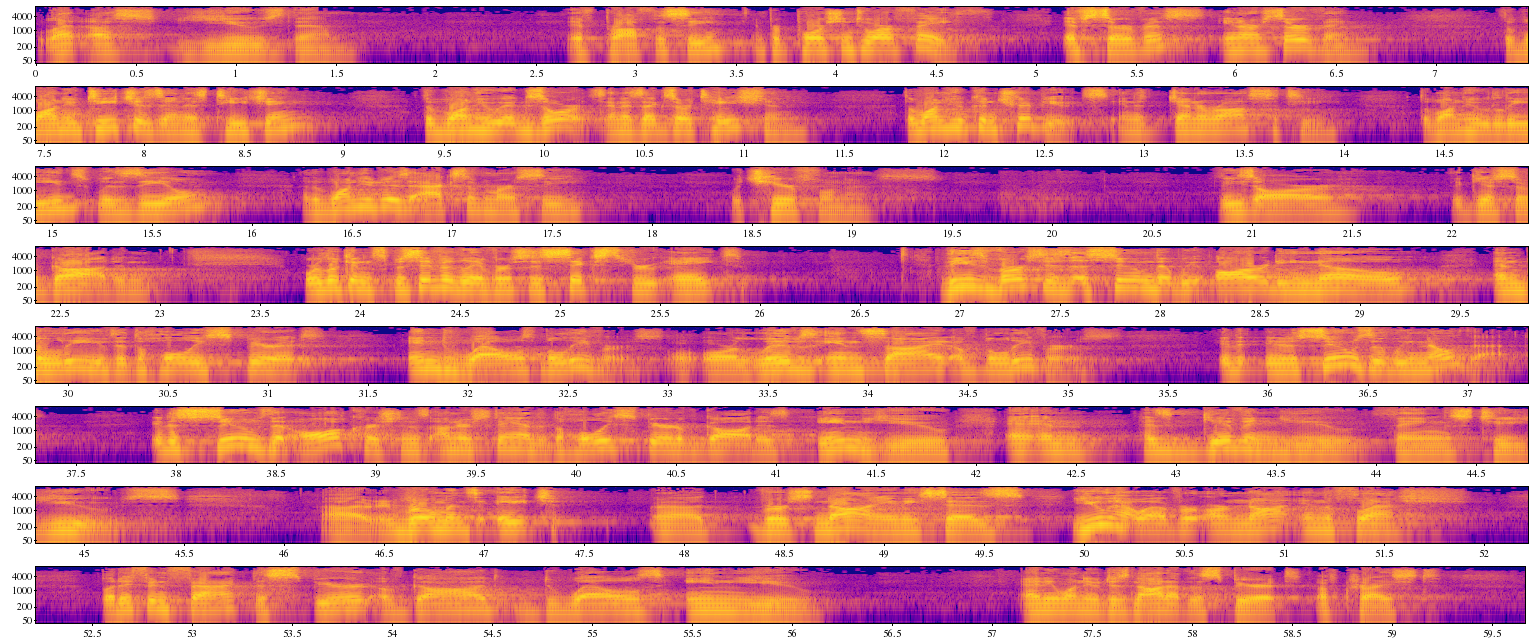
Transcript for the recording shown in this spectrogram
let us use them. If prophecy, in proportion to our faith. If service, in our serving. The one who teaches in his teaching. The one who exhorts in his exhortation. The one who contributes in his generosity. The one who leads with zeal. And the one who does acts of mercy with cheerfulness. These are the gifts of God. And we're looking specifically at verses 6 through 8. These verses assume that we already know and believe that the Holy Spirit indwells believers or, or lives inside of believers. It, it assumes that we know that. It assumes that all Christians understand that the Holy Spirit of God is in you and has given you things to use. Uh, in Romans 8, uh, verse 9, he says, You, however, are not in the flesh, but if in fact the Spirit of God dwells in you, anyone who does not have the Spirit of Christ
